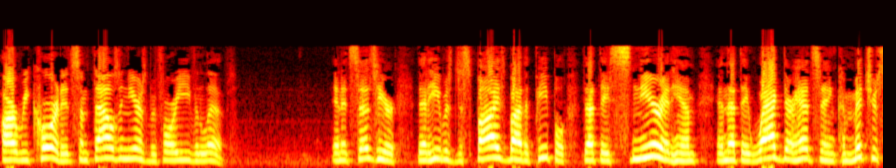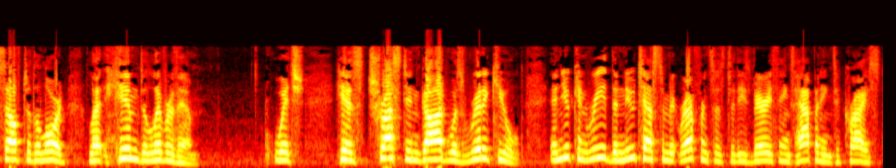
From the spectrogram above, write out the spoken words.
are recorded some thousand years before he even lived. And it says here that he was despised by the people, that they sneer at him, and that they wag their heads, saying, Commit yourself to the Lord, let him deliver them. Which his trust in God was ridiculed. And you can read the New Testament references to these very things happening to Christ.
